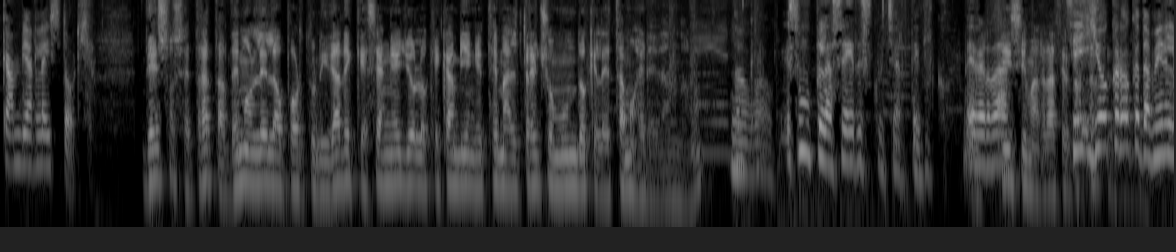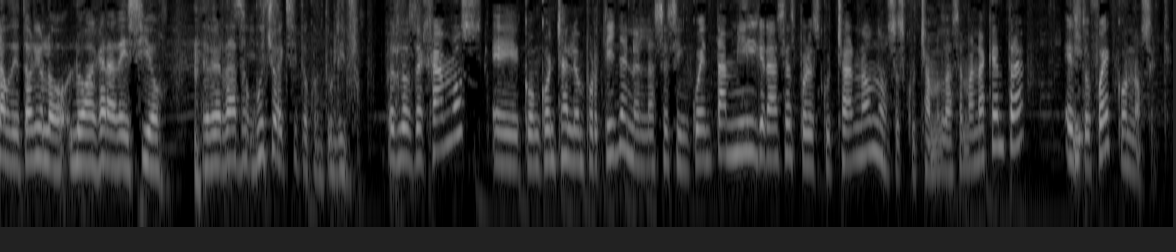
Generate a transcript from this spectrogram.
cambiar la historia. De eso se trata, démosle la oportunidad de que sean ellos los que cambien este maltrecho mundo que le estamos heredando, ¿no? No, wow. Es un placer escucharte, Vico. De verdad. Muchísimas gracias. Sí, yo creo que también el auditorio lo, lo agradeció. De verdad, mucho éxito con tu libro. Pues los dejamos eh, con Concha León Portilla en Enlace 50. Mil gracias por escucharnos. Nos escuchamos la semana que entra. Esto fue Conócete.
